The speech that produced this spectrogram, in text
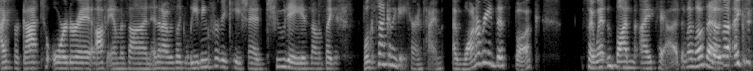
I forgot to order it off Amazon. And then I was like leaving for vacation. I had two days and I was like, book's not going to get here in time. I want to read this book. So I went and bought an iPad. And I love that. So that. I could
